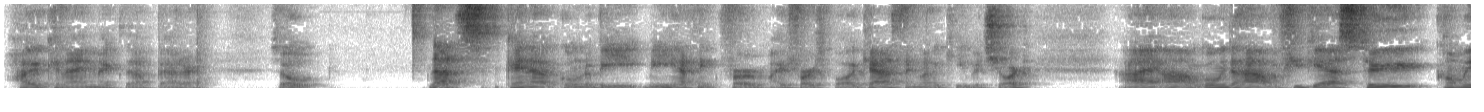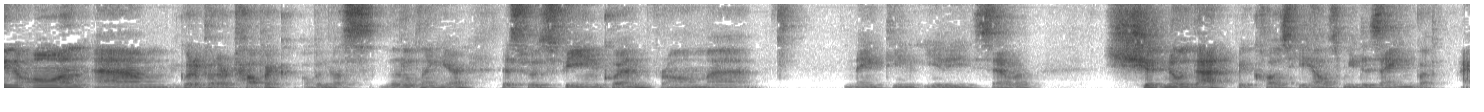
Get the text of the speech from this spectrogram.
How can I make that better? So that's kind of going to be me, I think, for my first podcast. I'm going to keep it short. I am going to have a few guests too coming on. Um, going to put our topic up in this little thing here. This was Fian Quinn from uh, 1987. Should know that because he helps me design, but I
